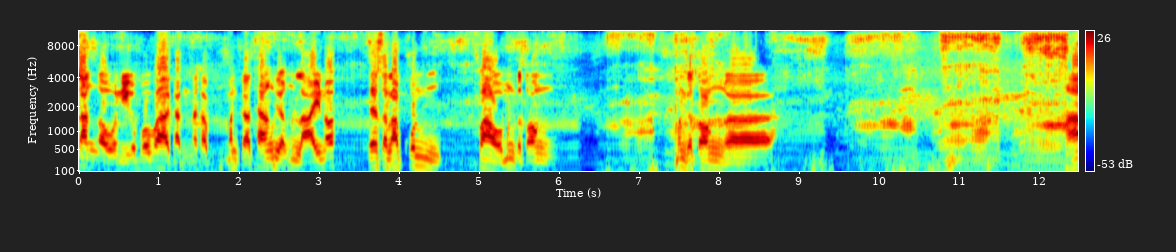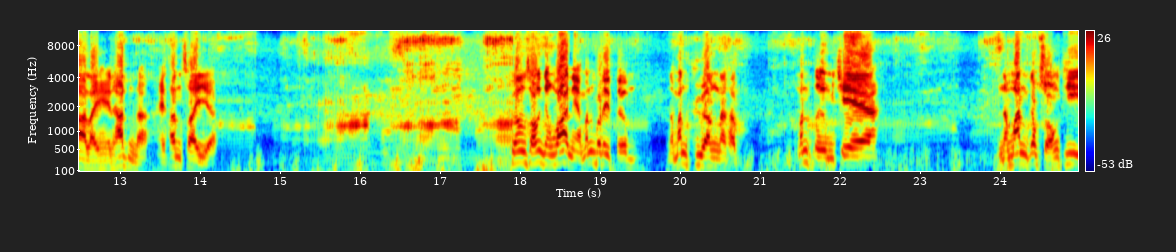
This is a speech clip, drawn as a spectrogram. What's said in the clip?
สั่งเอาอันนี้ก็บ่ว่ากันนะครับ มันก็ทางเลือกมันหลายเนาะแต่สำหรับคนฟ้าวมันก็ต้อง มันก็ต้องเอ่อหาอะไรให้ท่านนะให้ท่านใส่อะเครื่องสองจังหวะเนี่ยมันไม่ได้เติมน้ำมันเครื่องนะครับ มันเติมแช่น้ำมันกับสองที่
